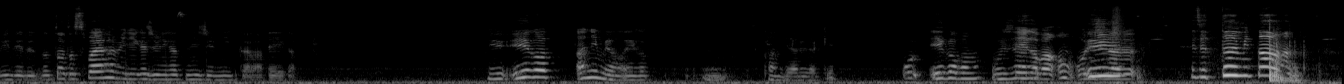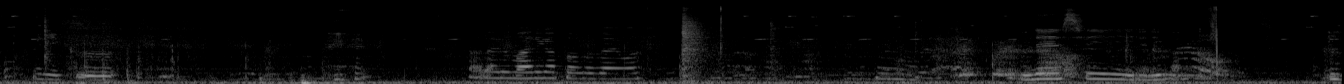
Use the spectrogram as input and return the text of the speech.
見れるのとあと「スパイファミリー」が12月22日から映画。え映画アニメを映画館でやるだけ？お映画版？オリジナル？映画版。うんオリジナル、え絶対見たい。見に行くあだるまありがとうございます。嬉しいありがとう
